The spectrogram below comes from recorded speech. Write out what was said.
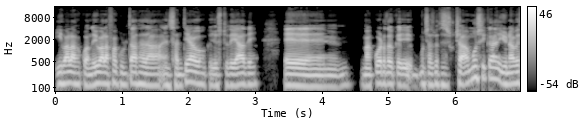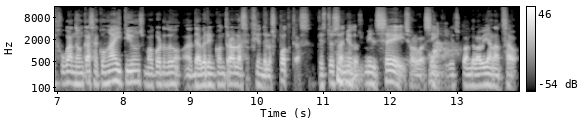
iba la, cuando iba a la facultad en Santiago, que yo estudié ADE, eh, me acuerdo que muchas veces escuchaba música y una vez jugando en casa con iTunes, me acuerdo de haber encontrado la sección de los podcasts, que esto es año 2006 o algo así, que es cuando lo habían lanzado.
